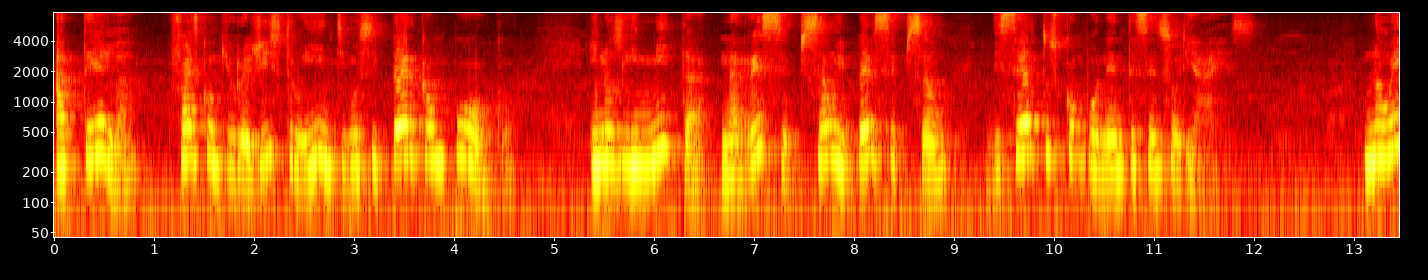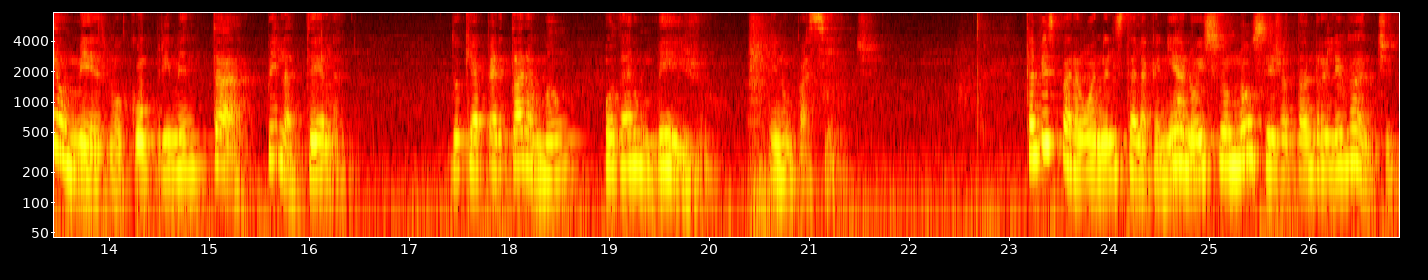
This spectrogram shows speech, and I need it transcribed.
A tela faz com que o registro íntimo se perca um pouco e nos limita na recepção e percepção de certos componentes sensoriais. Não é o mesmo cumprimentar pela tela do que apertar a mão ou dar um beijo em um paciente. Talvez para um analista lacaniano isso não seja tão relevante,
